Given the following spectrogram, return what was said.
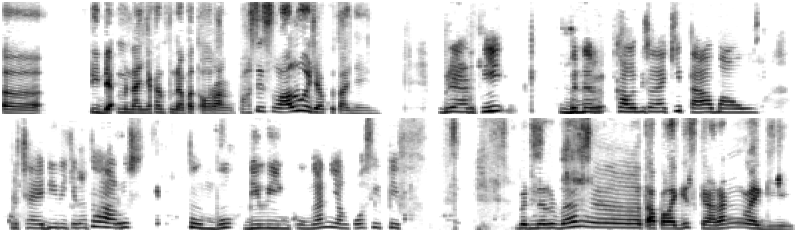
uh, tidak menanyakan pendapat orang pasti selalu aja aku tanyain berarti bener kalau misalnya kita mau percaya diri kita tuh harus tumbuh di lingkungan yang positif Bener banget. Apalagi sekarang lagi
